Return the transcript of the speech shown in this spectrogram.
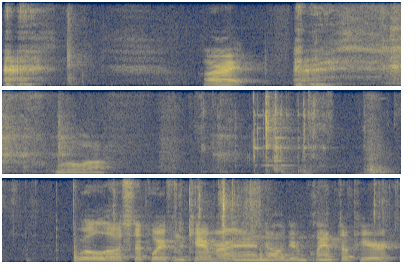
all right. we'll uh, we'll uh, step away from the camera and I'll get them clamped up here,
